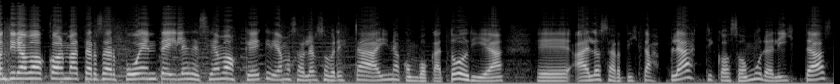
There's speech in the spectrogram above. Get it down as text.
Continuamos con más tercer puente y les decíamos que queríamos hablar sobre esta, hay una convocatoria eh, a los artistas plásticos o muralistas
